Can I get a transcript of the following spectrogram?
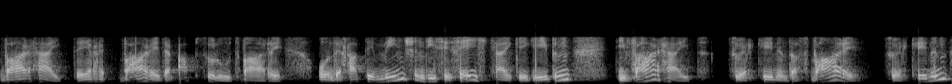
Wahrheit, der Wahre, der absolut Wahre. Und er hat dem Menschen diese Fähigkeit gegeben, die Wahrheit zu erkennen, das Wahre zu erkennen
